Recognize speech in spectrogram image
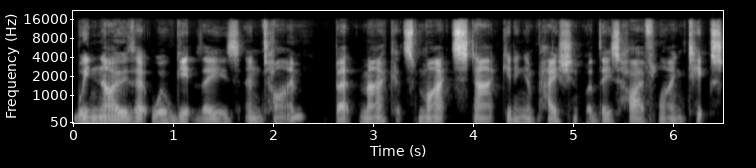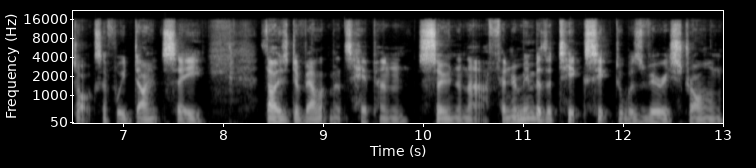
We know that we'll get these in time, but markets might start getting impatient with these high flying tech stocks if we don't see those developments happen soon enough. And remember, the tech sector was very strong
